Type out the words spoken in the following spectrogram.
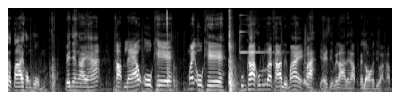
สไตล์ของผมเป็นยังไงฮะ ขับแล้วโอเค ไม่โอเค คุ้มค่าคุ้มราคาหรือไม่ ไป อย่าให้เสียเวลาเลยครับ ไปลองกันดีกว่าครับ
